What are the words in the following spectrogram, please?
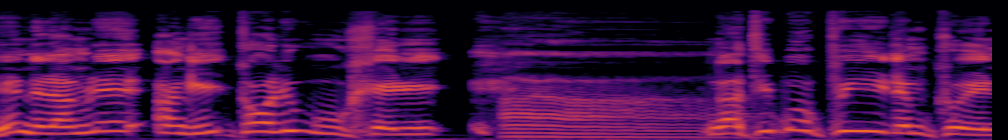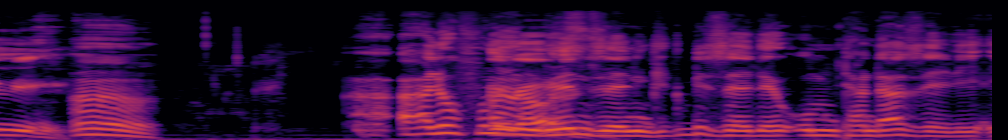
nende lami le angiyitholi kuhle ni. Ngathi bophile mthweni. Alofuna ngenzeni? Ngikubizele umthandazeli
